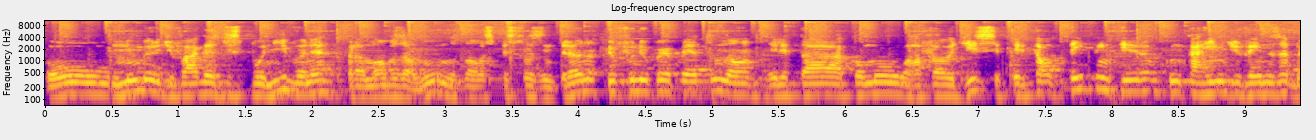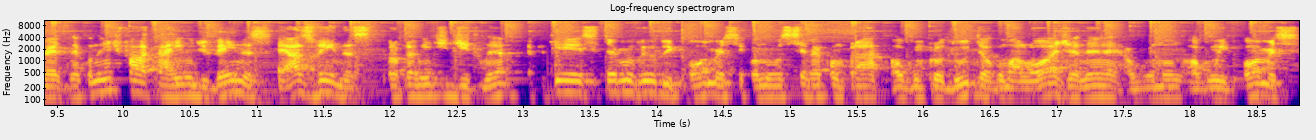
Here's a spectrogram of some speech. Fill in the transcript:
ou um número de vagas disponível, né, para novos alunos, novas pessoas entrando. E o funil perpétuo não. Ele tá, como o Rafael disse, ele tá o tempo inteiro com carrinho de vendas aberto, né? Quando a gente fala carrinho de vendas, é as vendas propriamente dito, né? É porque esse termo veio do e-commerce, quando você vai comprar algum produto alguma loja, né, alguma, algum e-commerce,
